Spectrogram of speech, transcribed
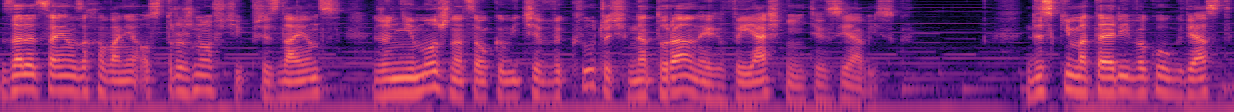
zalecają zachowanie ostrożności, przyznając, że nie można całkowicie wykluczyć naturalnych wyjaśnień tych zjawisk. Dyski materii wokół gwiazd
